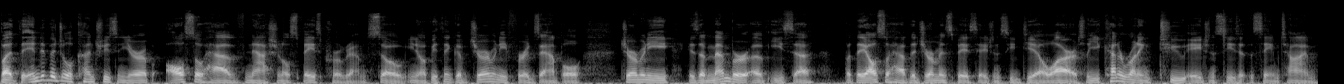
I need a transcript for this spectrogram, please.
But the individual countries in Europe also have national space programs. So, you know, if you think of Germany, for example, Germany is a member of ESA, but they also have the German Space Agency, DLR. So you're kind of running two agencies at the same time.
